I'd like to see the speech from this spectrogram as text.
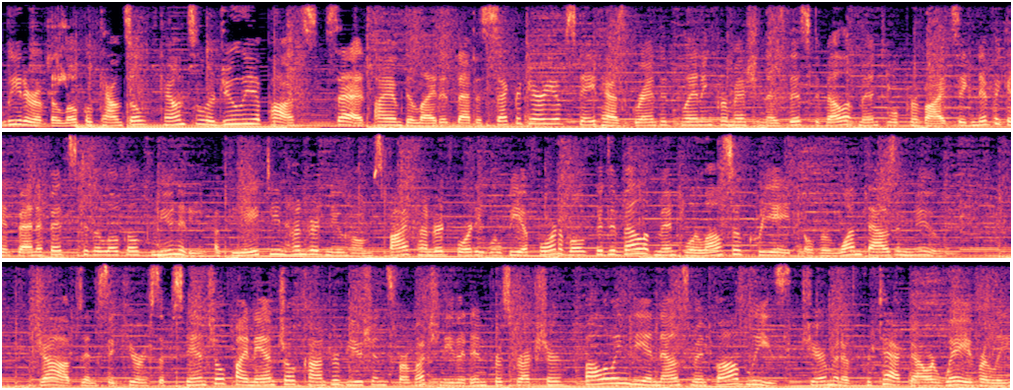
Leader of the local council, Councillor Julia Potts, said, I am delighted that the Secretary of State has granted planning permission as this development will provide significant benefits to the local community. Of the 1,800 new homes 540 will be affordable, the development will also create over 1,000 new jobs and secure substantial financial contributions for much-needed infrastructure. Following the announcement Bob Lees, chairman of Protect Our Waverley,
